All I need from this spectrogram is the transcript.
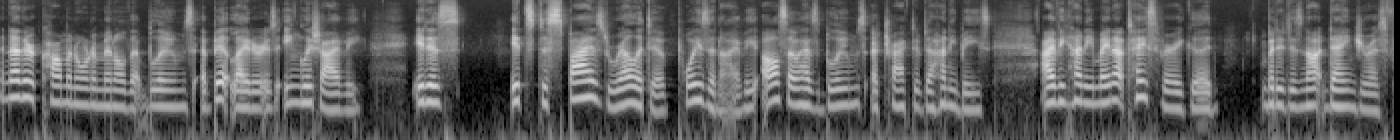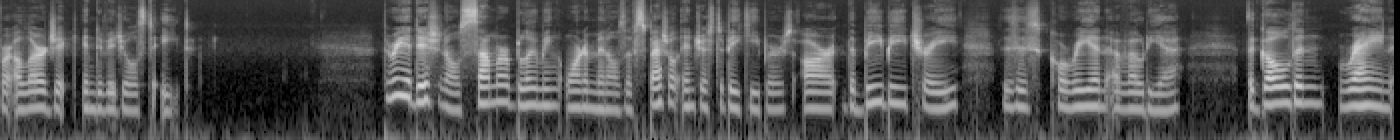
Another common ornamental that blooms a bit later is English ivy. It is its despised relative, poison ivy, also has blooms attractive to honeybees. Ivy honey may not taste very good, but it is not dangerous for allergic individuals to eat. Three additional summer blooming ornamentals of special interest to beekeepers are the BB tree, this is Korean Evodia, the golden rain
